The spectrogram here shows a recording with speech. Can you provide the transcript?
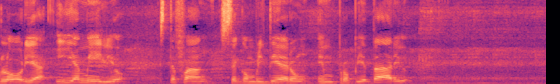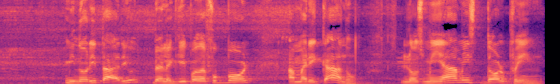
Gloria y Emilio Estefan se convirtieron en propietarios minoritario del equipo de fútbol americano, los Miami Dolphins.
